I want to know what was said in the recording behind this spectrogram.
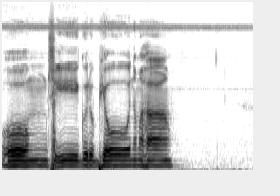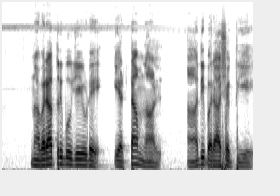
ഓം ശ്രീ ഗുരുഭ്യോ നമ. നവരാത്രി പൂജയുടെ എട്ടാം നാൾ ആദിപരാശക്തിയെ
